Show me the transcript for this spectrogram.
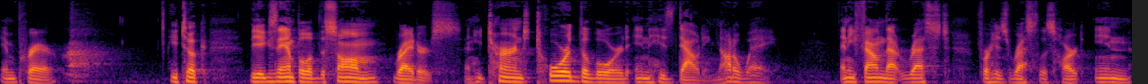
in prayer. He took the example of the psalm writers, and he turned toward the Lord in his doubting, not away. And he found that rest for his restless heart in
